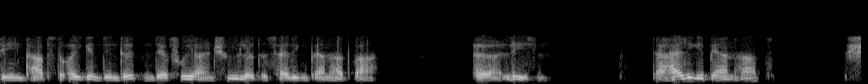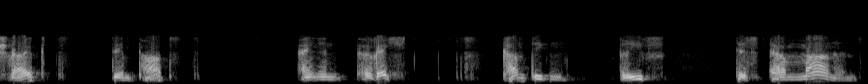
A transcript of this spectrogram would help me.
den Papst Eugen III., der früher ein Schüler des heiligen Bernhard war, äh, lesen. Der heilige Bernhard schreibt dem Papst einen recht kantigen Brief des Ermahnens.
